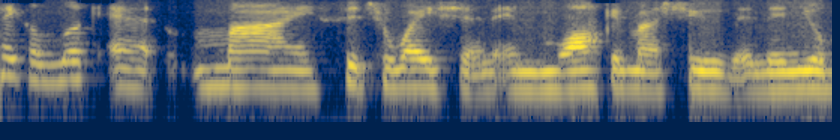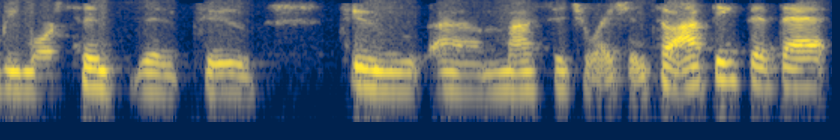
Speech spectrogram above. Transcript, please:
take a look at my situation and walk in my shoes, and then you'll be more sensitive to to um, my situation. So I think that that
